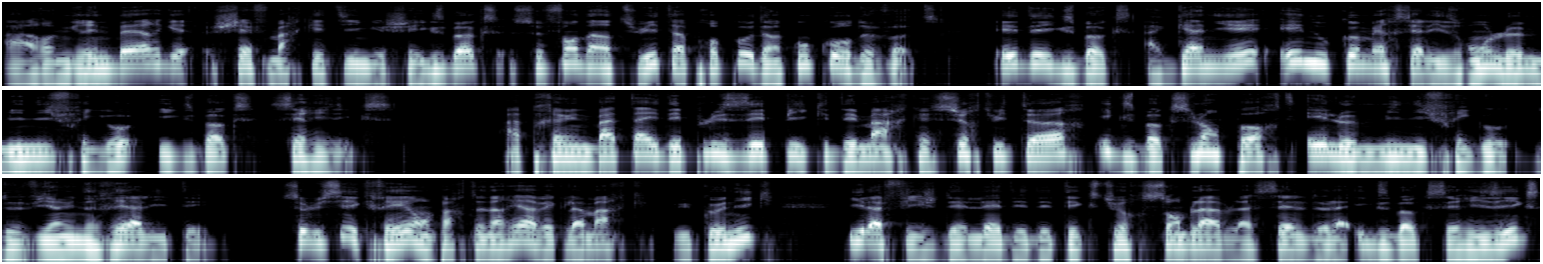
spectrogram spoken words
Aaron Greenberg, chef marketing chez Xbox, se fend d'un tweet à propos d'un concours de vote. Aider Xbox à gagner et nous commercialiserons le mini frigo Xbox Series X. Après une bataille des plus épiques des marques sur Twitter, Xbox l'emporte et le mini frigo devient une réalité. Celui-ci est créé en partenariat avec la marque Uconic, il affiche des LED et des textures semblables à celles de la Xbox Series X,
